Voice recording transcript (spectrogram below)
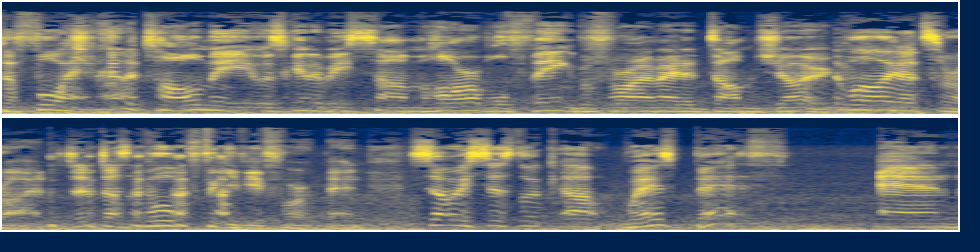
beforehand, You could have told me it was going to be some horrible thing before I made a dumb joke. Well, that's all right. It doesn't. We'll forgive you for it, Ben. So he says, "Look, uh, where's Beth?" And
